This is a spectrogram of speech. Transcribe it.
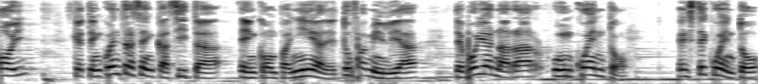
Hoy, que te encuentras en casita en compañía de tu familia, te voy a narrar un cuento. Este cuento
